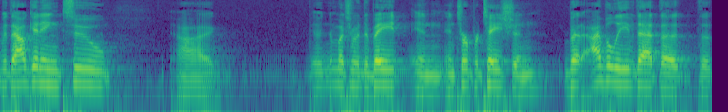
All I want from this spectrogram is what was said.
without getting too uh, much of a debate in interpretation, but I believe that the, the,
